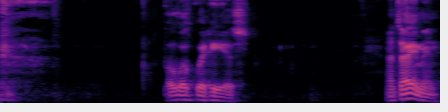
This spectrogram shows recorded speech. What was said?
but look what he is. I tell you, man,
